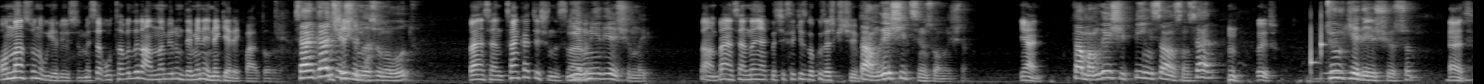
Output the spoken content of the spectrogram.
Ondan sonra uyarıyorsun. Mesela o tavırları anlamıyorum demene ne gerek vardı orada? sen kaç şey yaşındasın Umut? Ben sen sen kaç yaşındasın abi? 27 yaşındayım. Tamam ben senden yaklaşık 8-9 yaş küçüğüm. Tamam reşitsin sonuçta. Yani Tamam reşit bir insansın. Sen hı, buyur. Türkiye'de yaşıyorsun. Evet.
